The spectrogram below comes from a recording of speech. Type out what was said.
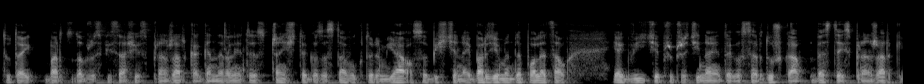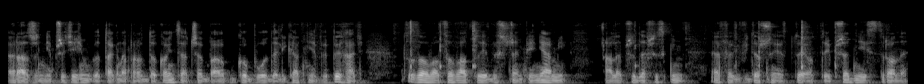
Tutaj bardzo dobrze spisała się sprężarka. Generalnie to jest część tego zestawu, którym ja osobiście najbardziej będę polecał. Jak widzicie przy przecinaniu tego serduszka bez tej sprężarki, raz, że nie przecięliśmy go tak naprawdę do końca, trzeba go było delikatnie wypychać, co zaowocowało tutaj wyszczępieniami, ale przede wszystkim efekt widoczny jest tutaj od tej przedniej strony.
